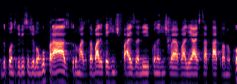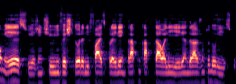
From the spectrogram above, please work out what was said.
do ponto de vista de longo prazo, tudo mais. O trabalho que a gente faz ali quando a gente vai avaliar a startup lá no começo e a gente o investidor ele faz para ele entrar com capital ali, ele entrar junto do risco.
